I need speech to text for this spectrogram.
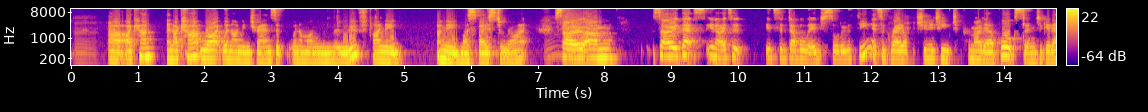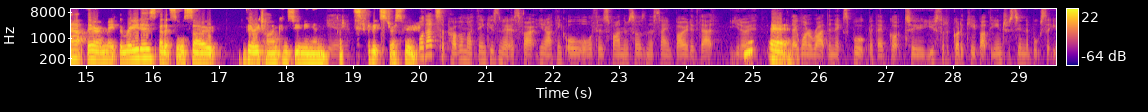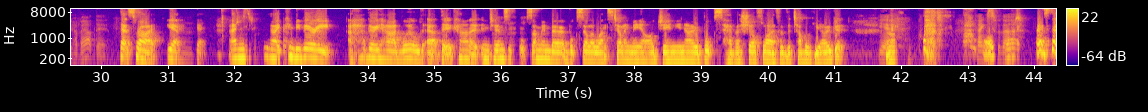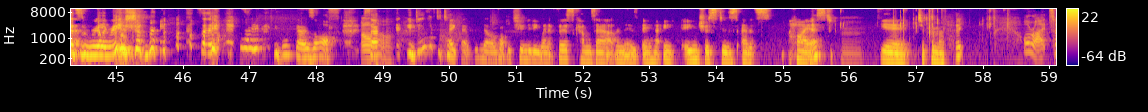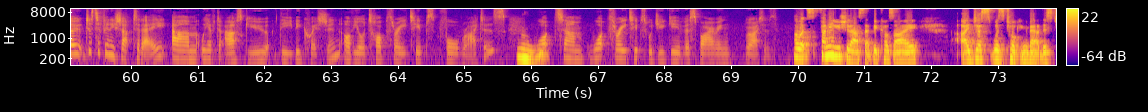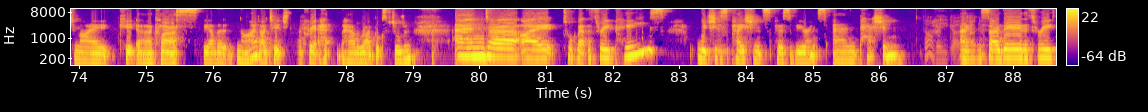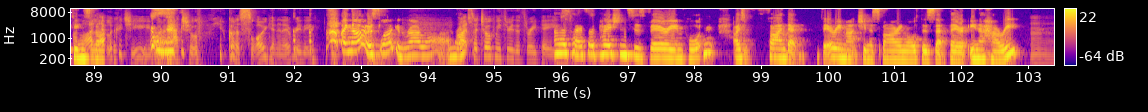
Uh, I can't, and I can't write when I'm in transit. When I'm on the move, I need, I need my space to write. So, um, so that's you know, it's a it's a double edged sort of thing. It's a great opportunity to promote our books and to get out there and meet the readers, but it's also very time consuming and Yeah. a, bit, stressful. Well, that's the problem, I think, isn't it? As far you know, I think all authors find themselves in the same boat of that. You know, Yeah. they want to write the next book, but they've got to. You sort of got to keep up the interest in the books that you have out there. That's right. Yeah, mm. yeah. And you know, it can be very a very hard world out there, can't it? In terms of mm-hmm. books, I remember a bookseller once telling me, "Oh, Jen, you know, books have a shelf life of a tub of yogurt." Yeah. Thanks oh, for that. That's that's really reassuring. so you know, your book goes off. Oh. So you do have to take that window of opportunity when it first comes out, and there's you know, in- interest is at its highest. Mm. Yeah, to promote it. All right. So just to finish up today, um, we have to ask you the big question of your top three tips for writers. What um, what three tips would you give aspiring writers? Oh, it's funny you should ask that because I, I just was talking about this to my uh, class the other night. I teach I create ha- how to write books for children, and uh, I talk about the three P's, which is patience, perseverance, and passion. Oh, there you go. And so they're the three I things like that that. Look at you. You've got actual. You've got a slogan and everything. I, I know a slogan, rah rah. Right. So talk me through the three P's. Okay, so patience is very important. I find that very much in aspiring authors that they're in a hurry,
